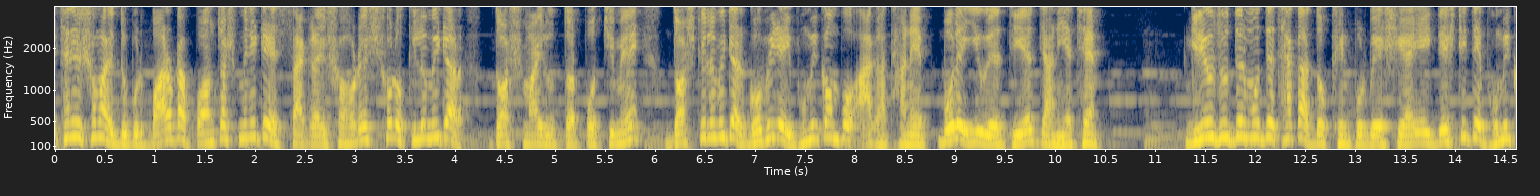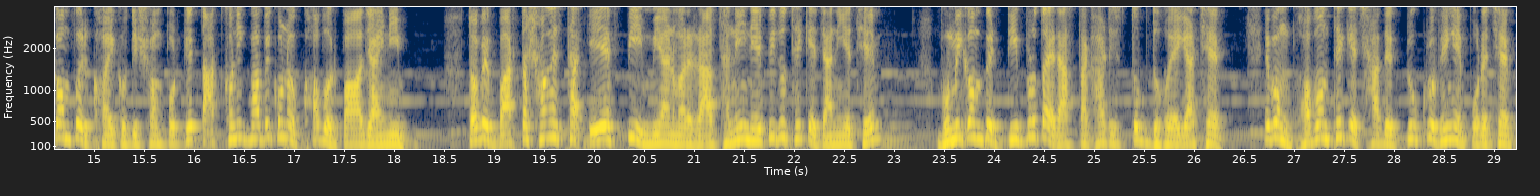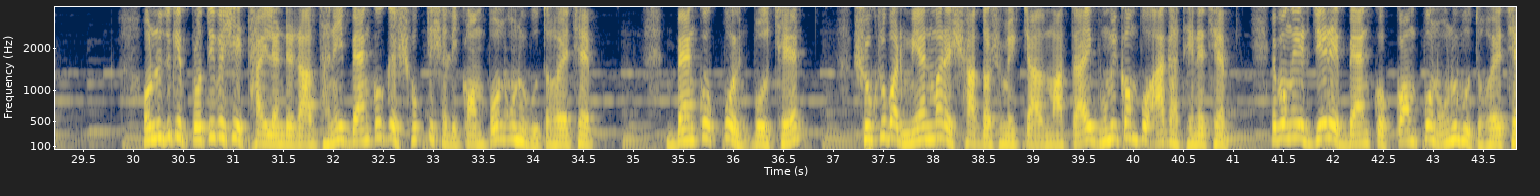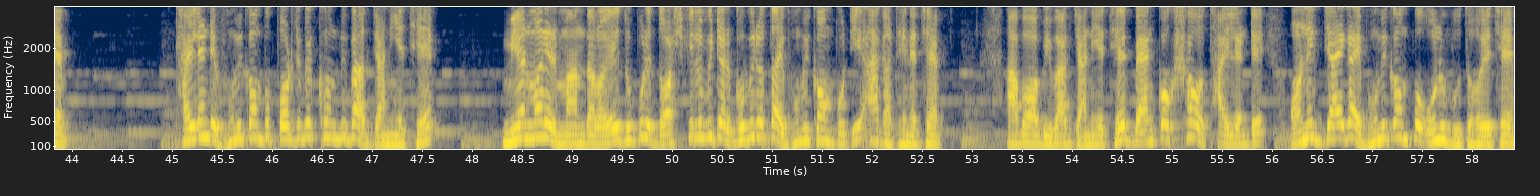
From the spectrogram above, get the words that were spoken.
স্থানীয় সময় দুপুর বারোটা পঞ্চাশ মিনিটে সাগরাই শহরের ষোলো কিলোমিটার, দশ মাইল উত্তর পশ্চিমে, দশ কিলোমিটার গভীরে ভূমিকম্প আঘাত হানে বলে ইউএসজিএস জানিয়েছে। গৃহযুদ্ধের মধ্যে থাকা দক্ষিণ পূর্ব এশিয়ায় এই দেশটিতে ভূমিকম্পের ক্ষয়ক্ষতি সম্পর্কে তাৎক্ষণিকভাবে কোনো খবর পাওয়া যায়নি। তবে বার্তা সংস্থা এএফপি মিয়ানমারের রাজধানী নেপিদো থেকে জানিয়েছে, ভূমিকম্পের তীব্রতায় রাস্তাঘাট স্তব্ধ হয়ে গেছে এবং ভবন থেকে ছাদের টুকরো ভেঙে পড়েছে। অন্যদিকে প্রতিবেশী থাইল্যান্ডের রাজধানী ব্যাংককে শক্তিশালী কম্পন অনুভূত হয়েছে। ব্যাংকক পোস্ট বলছে, শুক্রবার মিয়ানমারের সাত দশমিক চার মাত্রায় ভূমিকম্প আঘাত এনেছে এবং এর জেরে ব্যাংকক কম্পন অনুভূত হয়েছে। থাইল্যান্ডে ভূমিকম্প পর্যবেক্ষণ বিভাগ জানিয়েছে, মিয়ানমারের মান্দালয়ে দুপুরে দশ কিলোমিটার গভীরতায় ভূমিকম্পটি আঘাত এনেছে। আবহাওয়া বিভাগ জানিয়েছে, ব্যাংকক সহ থাইল্যান্ডে অনেক জায়গায় ভূমিকম্প অনুভূত হয়েছে।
